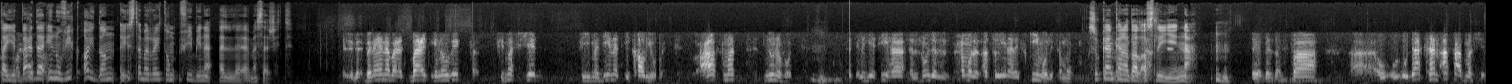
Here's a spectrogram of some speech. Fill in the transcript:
طيب بعد إنوفيك أيضا استمريتم في بناء المساجد. بنينا بعد بعد إنوفيك في مسجد في مدينة إيكالويت عاصمة نونافوت. اللي هي فيها الهنود الحمر الأصليين الإسكيمو اللي يسموهم. سكان كندا الأصليين نعم. إيه بالضبط. ف آه، وده كان أصعب مسجد.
